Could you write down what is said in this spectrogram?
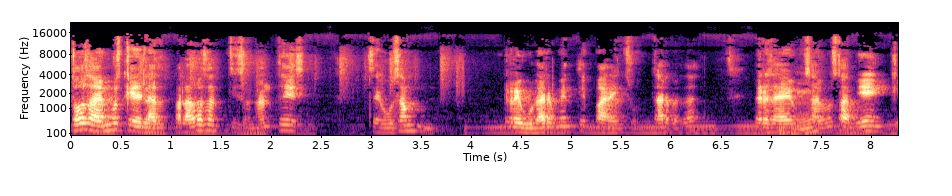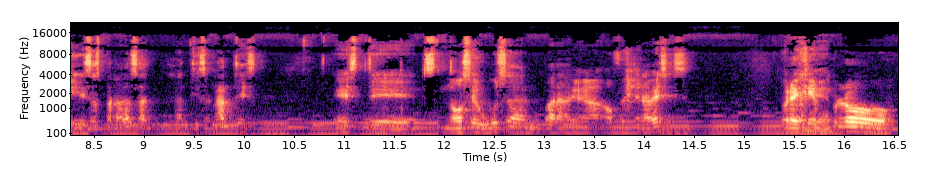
todos sabemos que las palabras antisonantes se usan regularmente para insultar, ¿verdad? Pero sabemos también que esas palabras an- antisonantes este, no se usan para ofender a veces. Por También. ejemplo,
